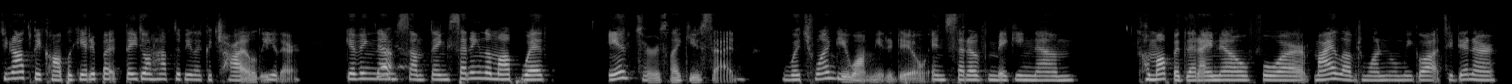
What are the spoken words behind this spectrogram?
do not be complicated, but they don't have to be like a child either. Giving them yeah. something, setting them up with answers, like you said. Which one do you want me to do? Instead of making them come up with it. I know for my loved one, when we go out to dinner,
